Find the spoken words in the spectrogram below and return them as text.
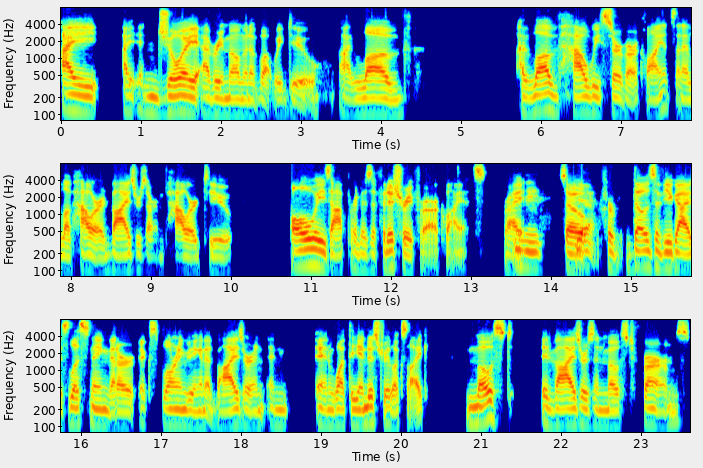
I I enjoy every moment of what we do. I love I love how we serve our clients and I love how our advisors are empowered to always operate as a fiduciary for our clients, right? Mm-hmm. So yeah. for those of you guys listening that are exploring being an advisor and and and what the industry looks like, most advisors in most firms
